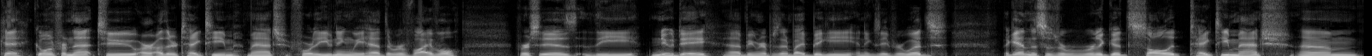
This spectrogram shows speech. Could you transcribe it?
Okay, going from that to our other tag team match for the evening, we had the Revival versus the New Day, uh, being represented by Big E and Xavier Woods. Again, this is a really good, solid tag team match. Um,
